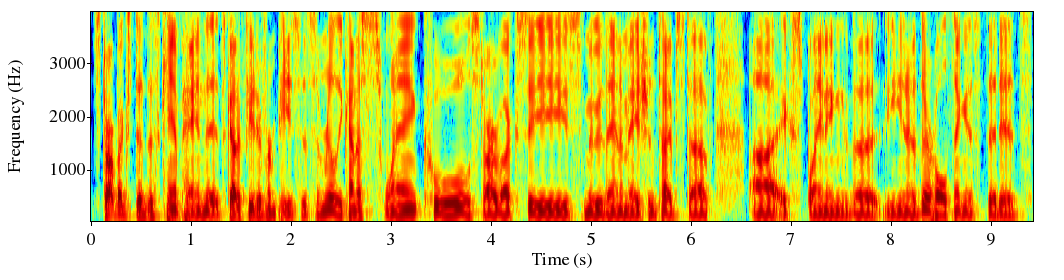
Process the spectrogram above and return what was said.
Starbucks did this campaign. It's got a few different pieces, some really kind of swank, cool, Starbucksy, smooth animation type stuff, uh, explaining the you know their whole thing is that it's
